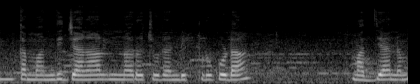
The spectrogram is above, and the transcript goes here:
ఇంతమంది జనాలు ఉన్నారో చూడండి ఇప్పుడు కూడా మధ్యాహ్నం.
